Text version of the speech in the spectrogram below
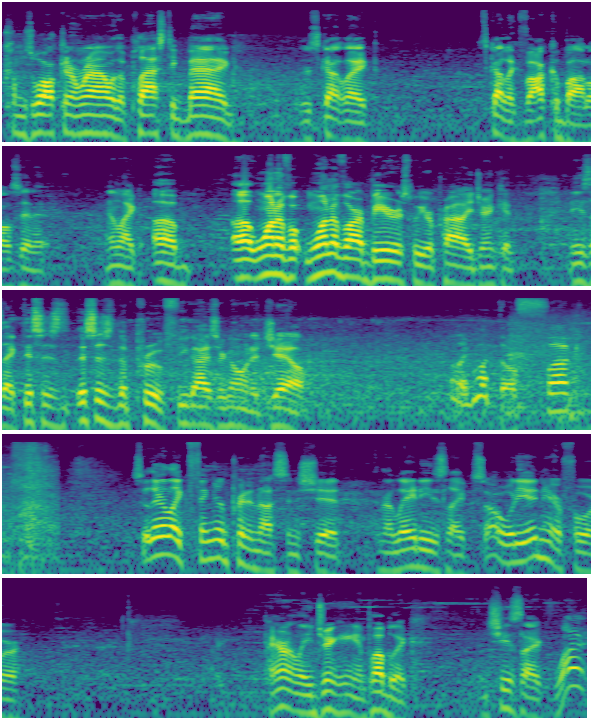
comes walking around with a plastic bag. It's got like, it's got like vodka bottles in it, and like uh, uh, one of one of our beers we were probably drinking. And he's like, "This is this is the proof. You guys are going to jail." I'm like, "What the fuck?" So they're like fingerprinting us and shit. And the lady's like, "So what are you in here for?" Apparently drinking in public. And she's like, "What?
